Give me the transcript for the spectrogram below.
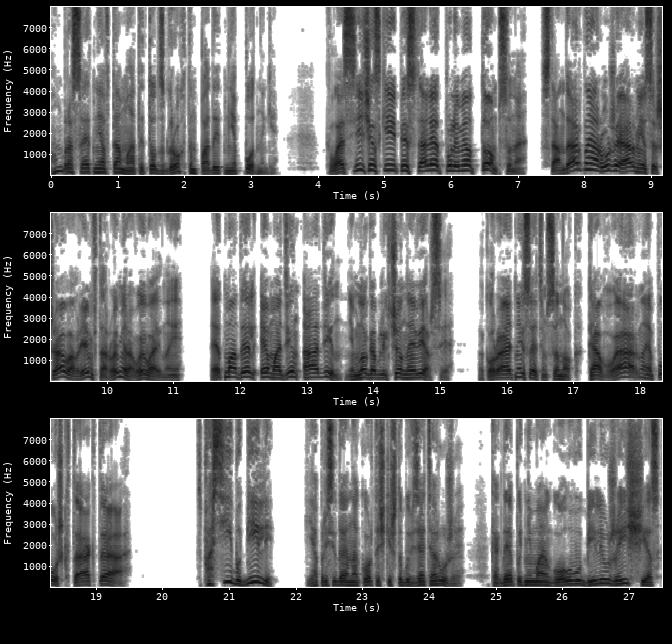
Он бросает мне автомат, и тот с грохотом падает мне под ноги. «Классический пистолет-пулемет Томпсона. Стандартное оружие армии США во время Второй мировой войны. Это модель М1А1, немного облегченная версия. Аккуратней с этим, сынок. Коварная пушка, так-то». «Спасибо, Билли!» Я приседаю на корточки, чтобы взять оружие. Когда я поднимаю голову, Билли уже исчез,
